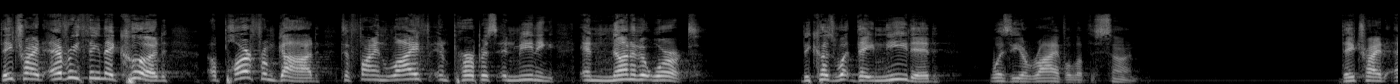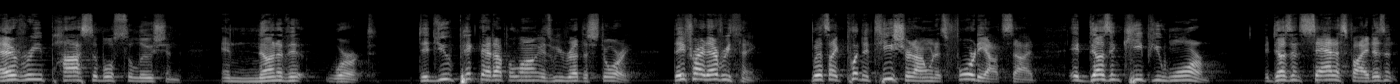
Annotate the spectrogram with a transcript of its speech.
They tried everything they could apart from God to find life and purpose and meaning, and none of it worked. Because what they needed was the arrival of the Son. They tried every possible solution, and none of it worked. Did you pick that up along as we read the story? They tried everything, but it's like putting a t shirt on when it's 40 outside. It doesn't keep you warm, it doesn't satisfy, it doesn't,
